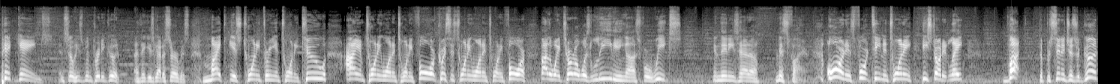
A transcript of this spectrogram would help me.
pick games. And so he's been pretty good. I think he's got a service. Mike is 23 and 22. I am 21 and 24. Chris is 21 and 24. By the way, Turtle was leading us for weeks, and then he's had a misfire. Orrin is 14 and 20. He started late, but the percentages are good.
